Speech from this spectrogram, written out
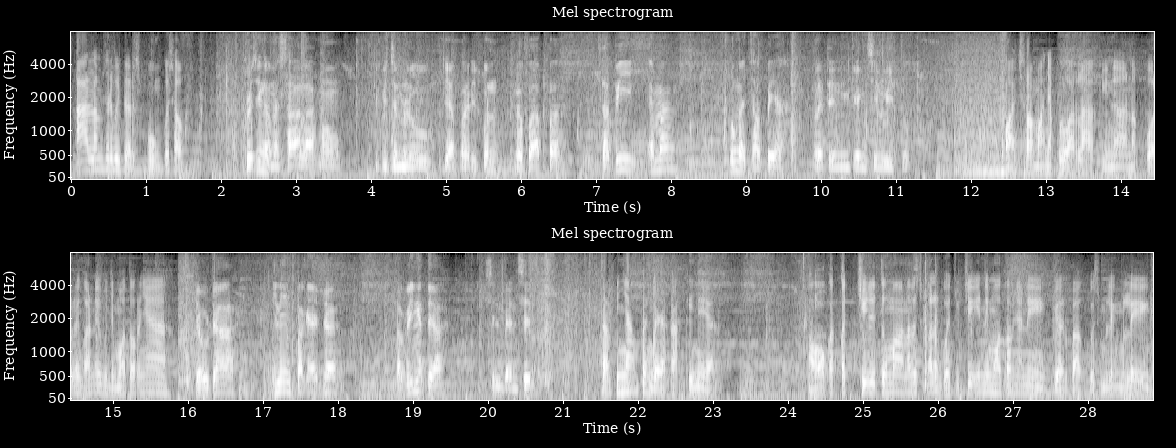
alam seribu harus bungkus oh Gue sih nggak masalah mau dipinjam lu tiap hari pun nggak apa-apa. Tapi emang lu nggak capek ya ngeladenin gengsi lu itu? Wah ceramahnya keluar lagi nih anak. Boleh kan nih pinjam motornya? Ya udah, ini pakai aja. Tapi inget ya, sin bensin. tapi nyampe nggak ya kakinya ya? Oh kecil itu mah nanti sekalian gua cuci ini motornya nih biar bagus meling-meling.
